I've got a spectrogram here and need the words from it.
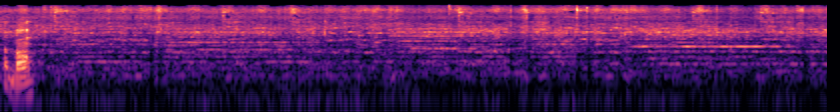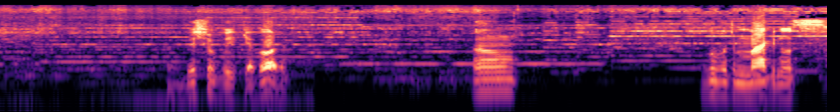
Tá bom. Deixa eu ver aqui agora. Luva de Magnus.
